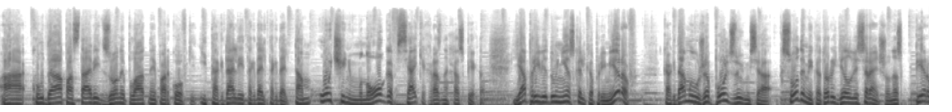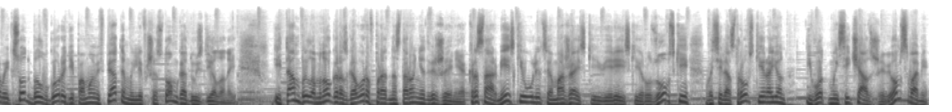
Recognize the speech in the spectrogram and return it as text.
А куда поставить зоны платной парковки? И так далее, и так далее, и так далее. Там очень много всяких разных аспектов. Я приведу несколько примеров, когда мы уже пользуемся ксодами, которые делались раньше. У нас первый ксод был в городе, по-моему, в пятом или в шестом году сделанный. И там было много разговоров про одностороннее движение. Красноармейские улицы, Можайские, Верейские, Рузовские, Василиостровский район. И вот мы сейчас живем с вами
